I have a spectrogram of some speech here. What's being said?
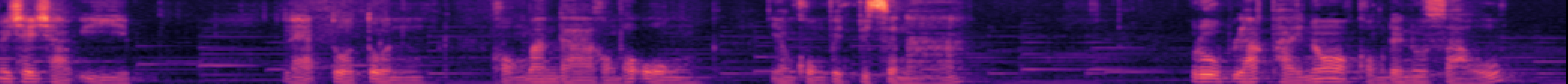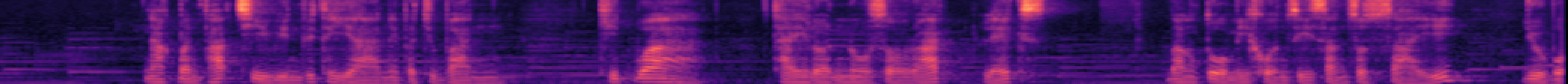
ไม่ใช่ชาวอียิปต์และตัวตนของมารดาของพระองค์ยังคงเป็นปริศนา รูปลักษณ์ภายนอกของไดโนเสาร์ นักบรรพชีวินวิทยาในปัจจุบัน คิดว่าไทรอนโนซอรัสเล็กซ์บางตัวมีขนสีสันสดใส อยู่บ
